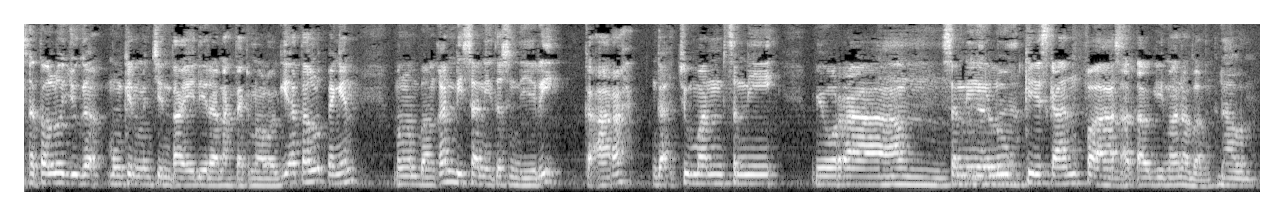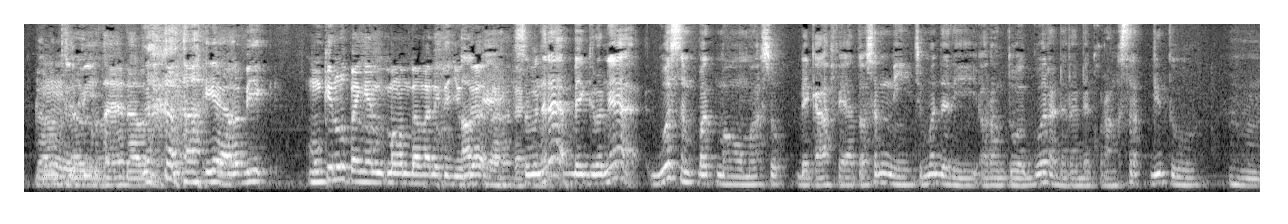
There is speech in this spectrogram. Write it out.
Atau lu juga mungkin mencintai di ranah teknologi Atau lu pengen mengembangkan desain itu sendiri ke arah nggak cuman seni mural, Hmm, seni benar-benar. lukis, kanvas atau gimana bang? Dalam, dalam Hmm, dalam. pertanyaan dalam. Iya lebih mungkin lu pengen mengembangkan itu juga. Teknologi. sebenarnya backgroundnya gue sempat mau masuk DKV atau seni, cuma dari orang tua gue rada-rada kurang serak gitu. Hmm.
